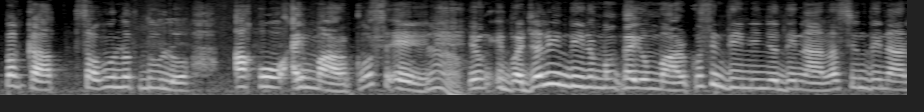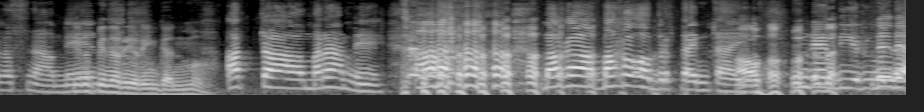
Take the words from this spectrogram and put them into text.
Pagkat sa unot dulo, ako ay Marcos eh. Yeah. Yung iba dyan, hindi naman kayo Marcos, hindi ninyo dinanas yung dinanas namin. Sino pinariringgan mo? At ah, marami. Baka baka overtime tayo. Ah, hindi, biro Hindi, hindi,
